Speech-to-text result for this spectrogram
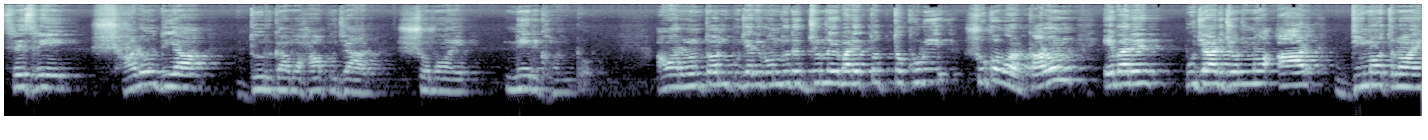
শ্রী শ্রী শারদীয়া দুর্গা মহাপূজার সময় নির্ঘণ্ট। আমার নূতন পূজারী বন্ধুদের জন্য এবারের তথ্য খুবই সুখবর, কারণ এবারের পূজার জন্য আর দ্বিমত নয়।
